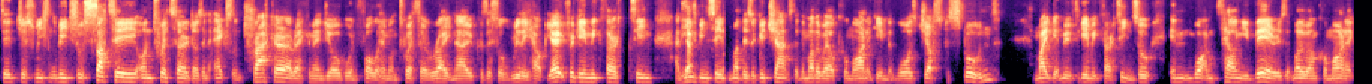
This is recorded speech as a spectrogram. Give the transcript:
did just recently read. So Sutty on Twitter does an excellent tracker. I recommend you all go and follow him on Twitter right now because this will really help you out for game week 13. And he's Yep. been saying that there's a good chance that the Motherwell Kilmarnock game that was just postponed might get moved to game week 13. So in what I'm telling you there is that Motherwell and Kilmarnock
